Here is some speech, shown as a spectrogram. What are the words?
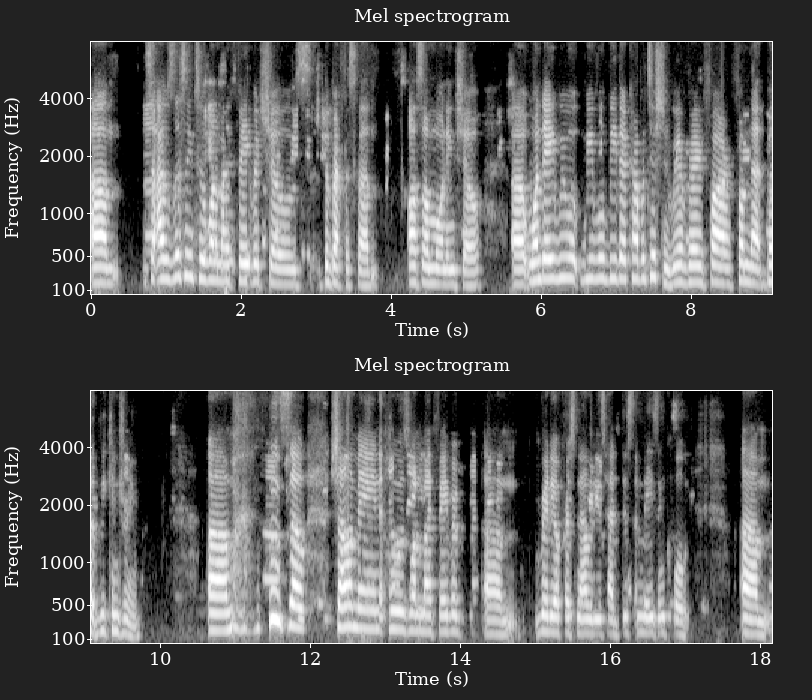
Um, so I was listening to one of my favorite shows, The Breakfast Club, also a morning show. Uh, one day we will we will be their competition. We are very far from that, but we can dream. Um, so Charlemagne, who is one of my favorite um, radio personalities, had this amazing quote, um,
